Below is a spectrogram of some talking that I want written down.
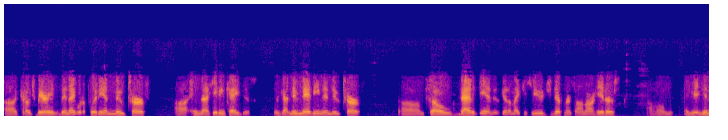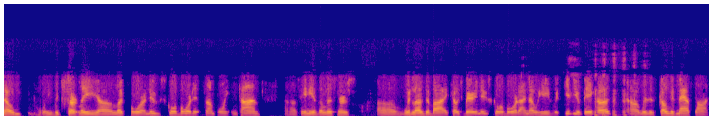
uh, Coach Berry has been able to put in new turf uh, in the hitting cages. We've got new netting and new turf. Um, so that again is going to make a huge difference on our hitters. Um, you, you know, we would certainly uh, look for a new scoreboard at some point in time. Uh, if any of the listeners uh, would love to buy Coach Berry new scoreboard, I know he would give you a big hug uh, with his COVID mask on.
